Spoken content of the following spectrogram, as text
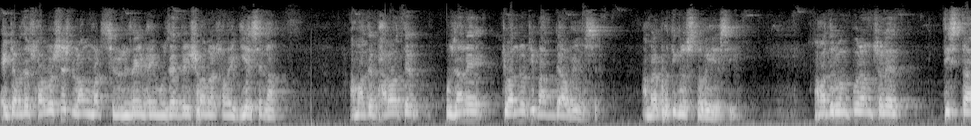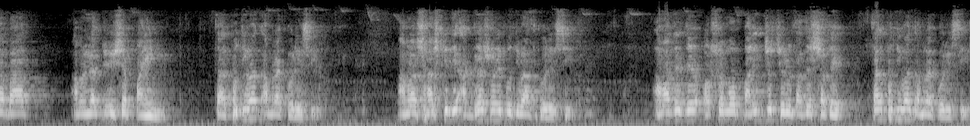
এটা আমাদের সর্বশেষ লং মার্চ ছিল, নিজামী ভাই মুজাহিদ ভাই সহ আমরা সবাই গিয়েছিলাম। আমাদের ভারতের উজানে চুয়ান্নটি বাদ দেওয়া হয়েছে। আমরা ক্ষতিগ্রস্ত হয়েছি। আমাদের রংপুর অঞ্চলের তিস্তা বাদ আমরা ন্যায্য হিসাব পাইনি। তার প্রতিবাদ আমরা করেছি। আমরা সাংস্কৃতিক আগ্রাসনের প্রতিবাদ করেছি। আমাদের যে অসম বাণিজ্য ছিল তাদের সাথে তার প্রতিবাদ আমরা করেছি।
